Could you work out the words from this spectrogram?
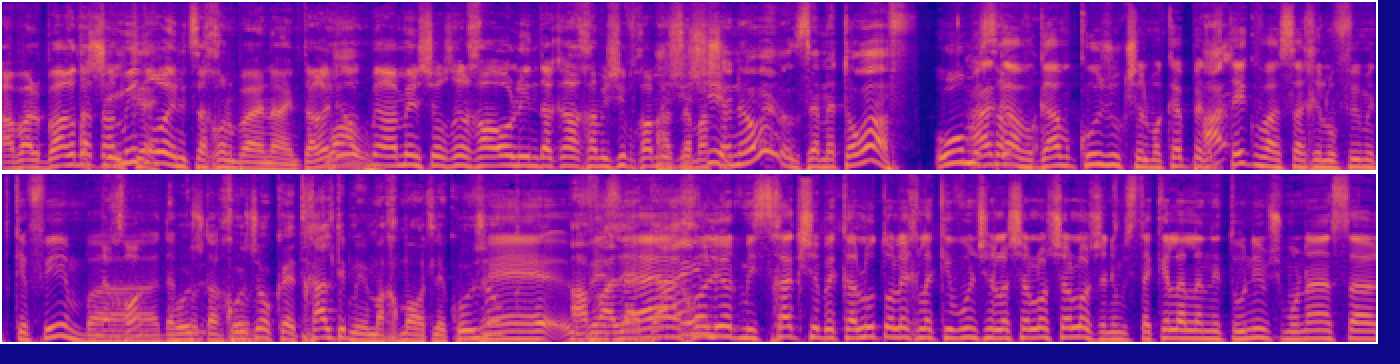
אבל ברדה אז שיקרה. תמיד רואה ניצחון בעיניים. תראה לי. עוד מאמן שעושה לך אול אין דקה 55-60. אז זה מה שאני אומר, זה מטורף. אגב, גם קוז'וק של מכבי פתח אה? תקווה עשה חילופים התקפים נכון. בדקות האחרונות. קוז'וק, התחלתי ממחמאות לקוז'וק, ו- אבל וזה היה עדיין... יכול להיות משחק שבקלות הולך לכיוון של השלוש-שלוש. אני מסתכל על הנתונים, 18 אה,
